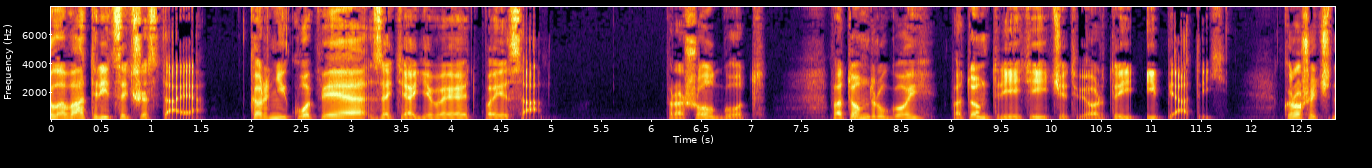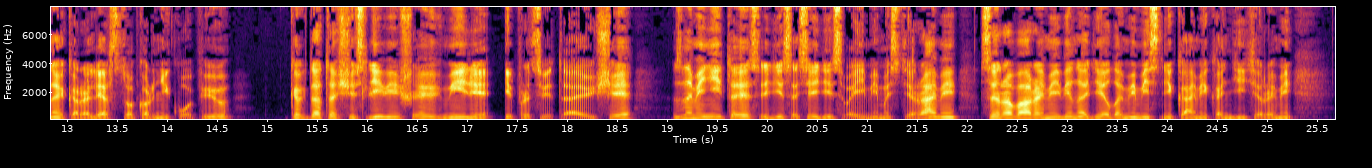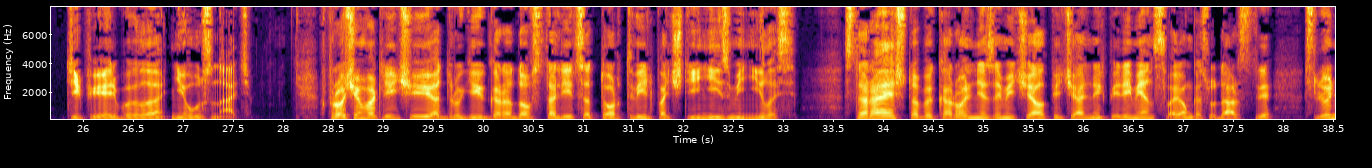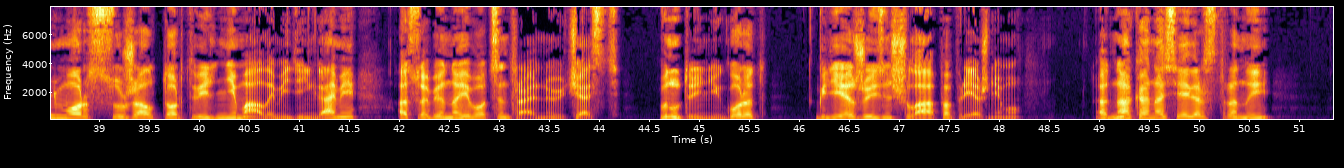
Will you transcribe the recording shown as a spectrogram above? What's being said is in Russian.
Глава 36. Корникопия затягивает пояса. Прошел год, потом другой, потом третий, четвертый и пятый. Крошечное королевство Корникопию, когда-то счастливейшее в мире и процветающее, знаменитое среди соседей своими мастерами, сыроварами, виноделами, мясниками, кондитерами, теперь было не узнать. Впрочем, в отличие от других городов, столица Тортвиль почти не изменилась. Стараясь, чтобы король не замечал печальных перемен в своем государстве, Слюньмор сужал Тортвиль немалыми деньгами, особенно его центральную часть, внутренний город, где жизнь шла по-прежнему. Однако на север страны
